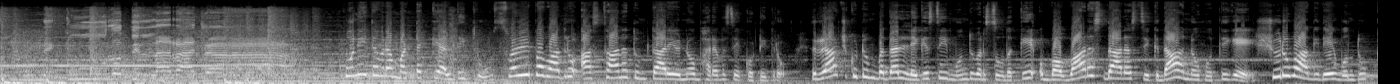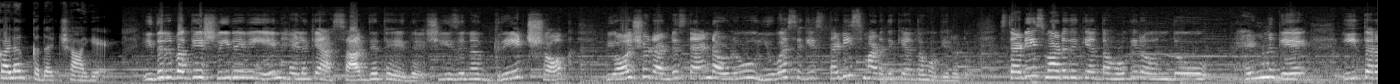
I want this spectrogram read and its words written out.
ಸುಮ್ಮನೆ ಕೂರೋದಿಲ್ಲ ರಾಜ ಪುನೀತ್ ಅವರ ಮಟ್ಟಕ್ಕೆ ಅಲ್ದಿದ್ರು, ಸ್ವಲ್ಪವಾದ್ರೂ ಆ ಸ್ಥಾನ ತುಂಬುತ್ತಾರೆ ಅನ್ನೋ ಭರವಸೆ ಕೊಟ್ಟಿದ್ರು. ರಾಜ್ ಕುಟುಂಬದ ಲೆಗಸಿ ಮುಂದುವರಿಸುವುದಕ್ಕೆ ಒಬ್ಬ ವಾರಸ್ದಾರ ಸಿಗದ ಅನ್ನೋ ಹೊತ್ತಿಗೆ ಶುರುವಾಗಿದೆ ಒಂದು ಕಳಂಕದ ಛಾಯೆ. ಇದರ ಬಗ್ಗೆ ಶ್ರೀದೇವಿ ಏನ್ ಹೇಳಕ್ಕೆ ಆ ಸಾಧ್ಯತೆ ಇದೆ? She is in a great shock we all should understand ಅವಳು ಯು ಎಸ್ಗೆ ಸ್ಟಡೀಸ್ ಮಾಡೋದಕ್ಕೆ ಅಂತ ಹೋಗಿರೋದು. ಸ್ಟಡೀಸ್ ಮಾಡೋದಕ್ಕೆ ಅಂತ ಹೋಗಿರೋ ಒಂದು ಹೆಣ್ಣಿಗೆ ಈ ತರ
